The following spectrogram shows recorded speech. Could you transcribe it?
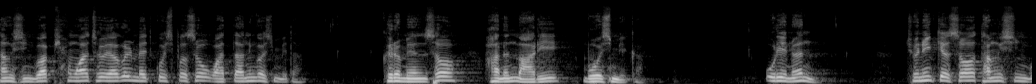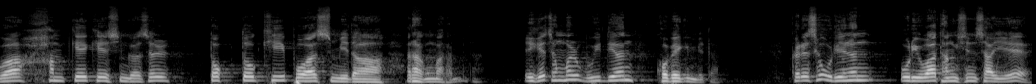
당신과 평화 조약을 맺고 싶어서 왔다는 것입니다. 그러면서 하는 말이 무엇입니까? 우리는 주님께서 당신과 함께 계신 것을 똑똑히 보았습니다. 라고 말합니다. 이게 정말 위대한 고백입니다. 그래서 우리는 우리와 당신 사이에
